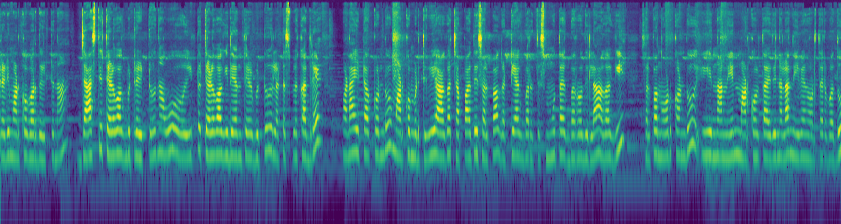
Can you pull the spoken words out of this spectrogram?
ರೆಡಿ ಮಾಡ್ಕೋಬಾರ್ದು ಹಿಟ್ಟನ್ನ. ಜಾಸ್ತಿ ತೆಳುವಾಗಿಬಿಟ್ರೆ ಹಿಟ್ಟು, ನಾವು ಹಿಟ್ಟು ತೆಳುವಾಗಿದೆ ಅಂತೇಳ್ಬಿಟ್ಟು ಲಟ್ಟಿಸ್ಬೇಕಾದ್ರೆ ಒಣ ಹಿಟ್ಟು ಹಾಕ್ಕೊಂಡು ಮಾಡ್ಕೊಂಬಿಡ್ತೀವಿ ಆಗ ಚಪಾತಿ ಸ್ವಲ್ಪ ಗಟ್ಟಿಯಾಗಿ ಬರುತ್ತೆ ಸ್ಮೂತಾಗಿ ಬರೋದಿಲ್ಲ. ಹಾಗಾಗಿ ಸ್ವಲ್ಪ ನೋಡಿಕೊಂಡು ಈ ನಾನು ಏನು ಮಾಡ್ಕೊಳ್ತಾ ಇದ್ದೀನಲ್ಲ ನೀವೇ ನೋಡ್ತಾ ಇರ್ಬೋದು.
